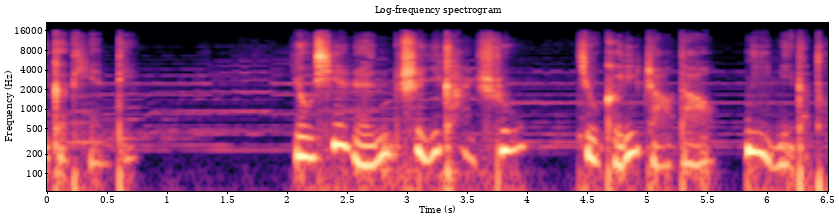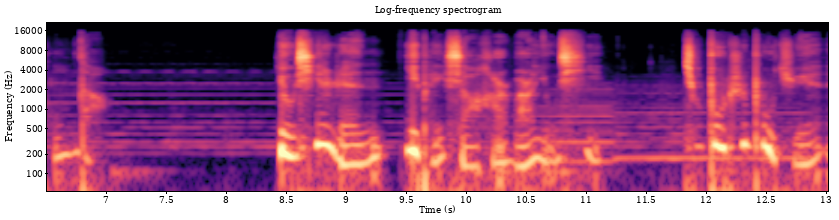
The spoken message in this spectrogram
一个天地；有些人是一看书就可以找到秘密的通道。有些人一陪小孩玩游戏，就不知不觉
